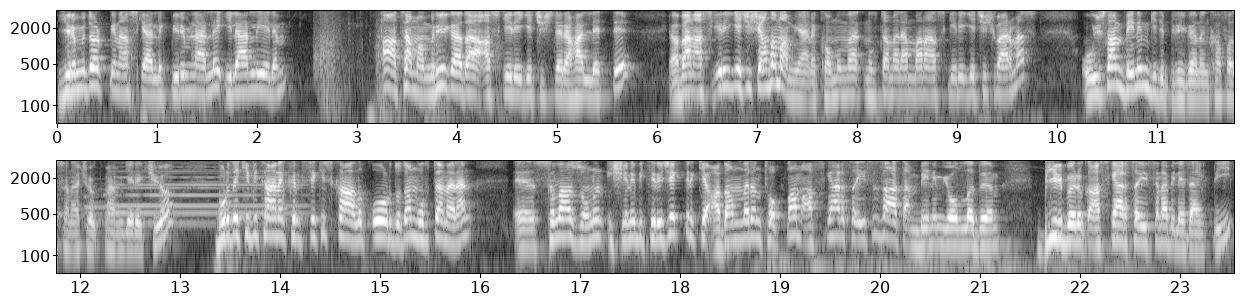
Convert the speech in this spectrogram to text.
24 bin askerlik birimlerle ilerleyelim. Aa tamam Riga'da askeri geçişleri halletti. Ya ben askeri geçiş alamam yani. Commonwealth muhtemelen bana askeri geçiş vermez. O yüzden benim gidip Riga'nın kafasına çökmem gerekiyor. Buradaki bir tane 48K'lık ordu da muhtemelen e, Slazo'nun işini bitirecektir ki adamların toplam asker sayısı zaten benim yolladığım bir bölük asker sayısına bile denk değil.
